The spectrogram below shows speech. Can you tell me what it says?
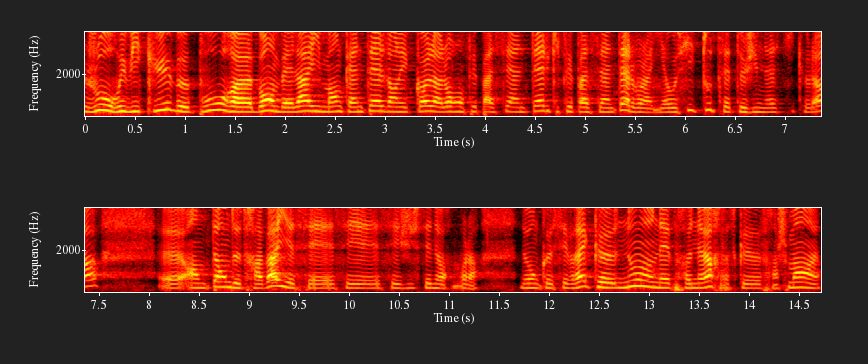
jouent au Rubik's Cube pour, euh, bon, ben là, il manque un tel dans l'école, alors on fait passer un tel qui fait passer un tel. Voilà, il y a aussi toute cette gymnastique-là. Euh, en temps de travail, c'est juste énorme. Voilà. Donc c'est vrai que nous, on est preneurs parce que franchement,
